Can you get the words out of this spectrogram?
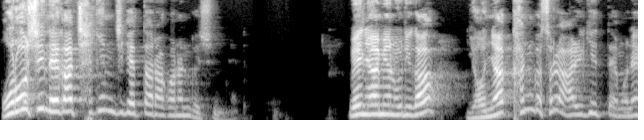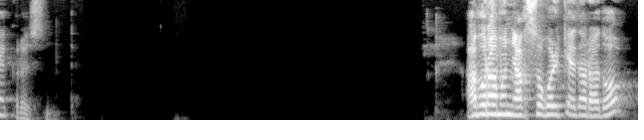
오롯이 내가 책임지겠다라고 하는 것입니다. 왜냐하면 우리가 연약한 것을 알기 때문에 그렇습니다. 아브라함은 약속을 깨달아도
